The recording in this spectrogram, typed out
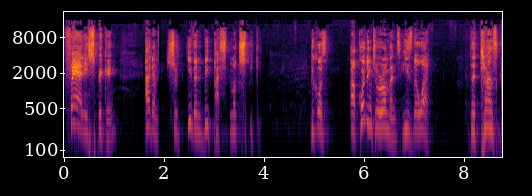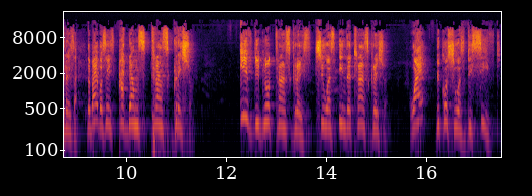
fairly speaking, Adam should even be past not speaking. Because according to Romans, he's the what? The transgressor. The Bible says Adam's transgression. Eve did not transgress, she was in the transgression. Why? Because she was deceived.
